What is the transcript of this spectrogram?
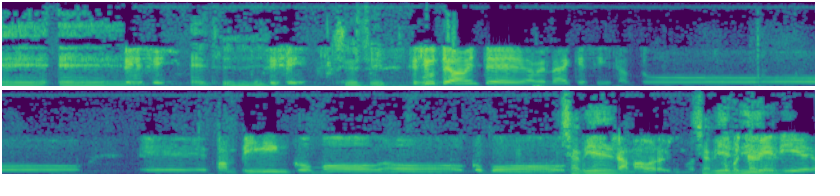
eh, eh, sí, sí. E, sí, sí. Sí, sí. sí, sí. sí, sí. últimamente a verdade é que sí, tanto Pampín, como como Xavier, como ahora, como, Xavier, como Xavier Díaz,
